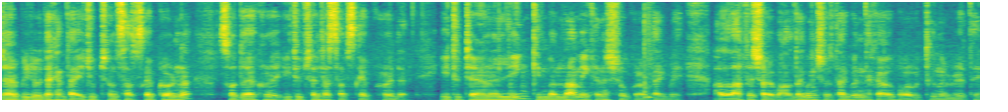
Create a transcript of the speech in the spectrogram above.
যারা ভিডিও দেখেন, তার ইউটিউব চ্যানেল সাবস্ক্রাইব করেন না। সো দয়া করে ইউটিউব চ্যানেলটা সাবস্ক্রাইব করে দেন। ইউটিউব চ্যানেলের লিঙ্ক কিংবা নাম এখানে শো করা থাকবে। আল্লাহ হাফেজ। সবাই ভালো থাকবেন, সুস্থ থাকবেন। দেখা হবে পরবর্তী কোনো ভিডিওতে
